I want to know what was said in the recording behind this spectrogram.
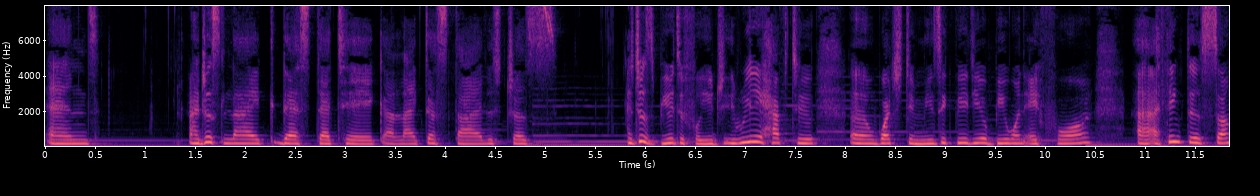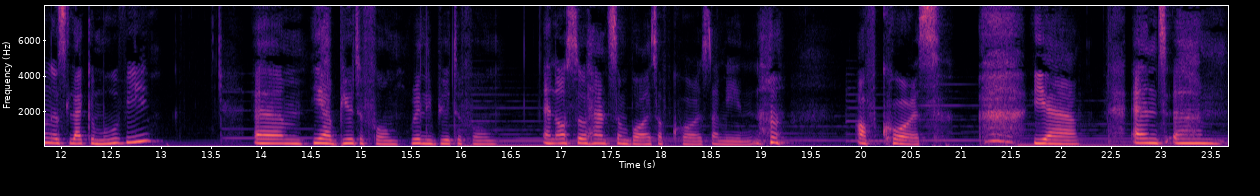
And i just like the aesthetic i like the style it's just it's just beautiful. You really have to uh, watch the music video b1a4 uh, i think the song is like a movie. Um, yeah beautiful really beautiful. And also handsome boys of course i mean of course. Yeah. And um,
